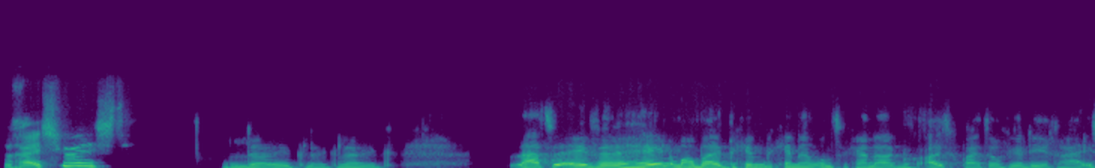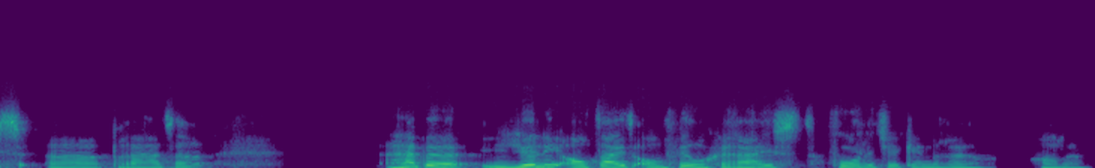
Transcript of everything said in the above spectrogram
reis geweest. Leuk, leuk, leuk. Laten we even helemaal bij het begin beginnen, want we gaan daar nog uitgebreid over jullie reis praten. Hebben jullie altijd al veel gereisd voordat je kinderen hadden?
